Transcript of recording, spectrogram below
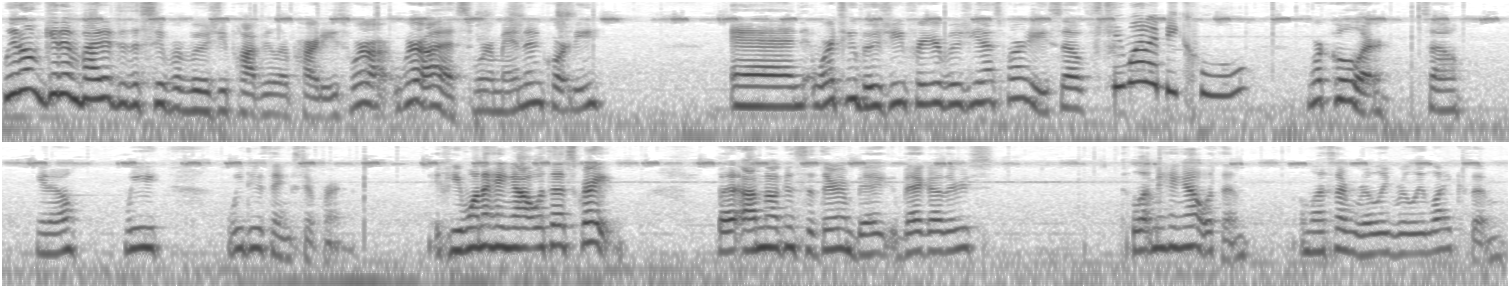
We don't get invited to the super bougie popular parties. We're we're us. We're Amanda and Courtney, and we're too bougie for your bougie ass party. So We want to be cool. we're cooler. So, you know, we we do things different. If you want to hang out with us, great. But I'm not going to sit there and beg beg others to let me hang out with them unless I really really like them.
